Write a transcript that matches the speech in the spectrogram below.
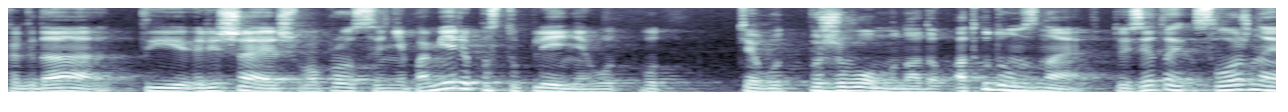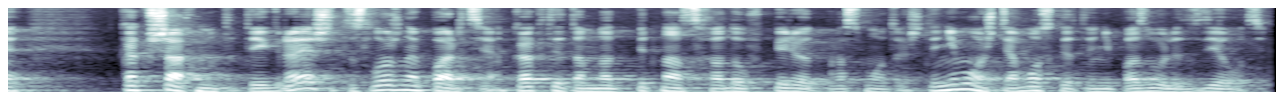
когда ты решаешь вопросы не по мере поступления, вот, вот тебе вот по-живому надо, откуда он знает? То есть это сложное как в шахматы ты играешь, это сложная партия. Как ты там на 15 ходов вперед просмотришь? Ты не можешь, тебя мозг это не позволит сделать.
